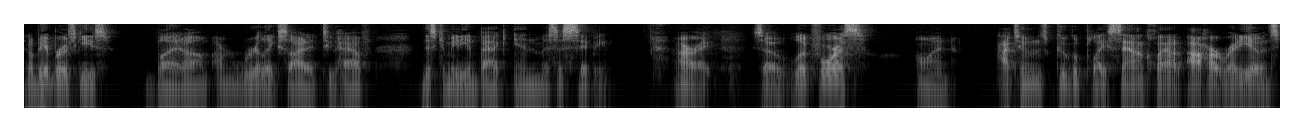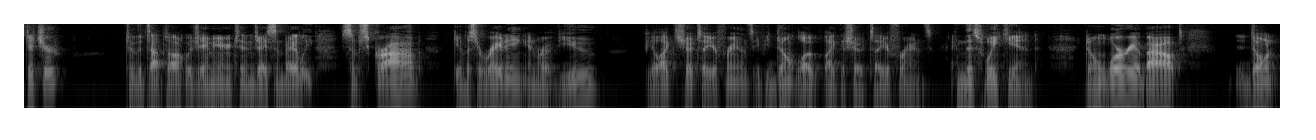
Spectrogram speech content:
It'll be at Brewski's. but um, I'm really excited to have this comedian back in Mississippi. All right, so look for us on iTunes, Google Play, SoundCloud, iHeartRadio, and Stitcher. To the Top Talk with Jamie Arrington and Jason Bailey. Subscribe, give us a rating and review. If you like the show, tell your friends. If you don't like the show, tell your friends. And this weekend, don't worry about, don't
